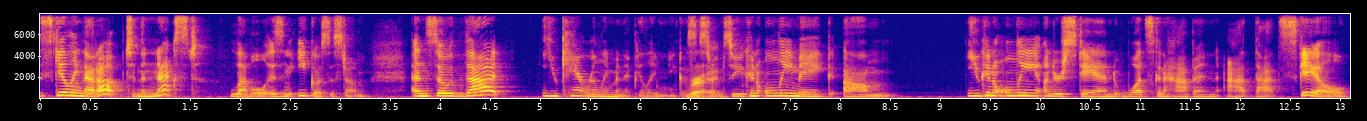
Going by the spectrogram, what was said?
scaling that up to the next level is an ecosystem. And so that you can't really manipulate an ecosystem. Right. So you can only make, um, you can only understand what's going to happen at that scale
